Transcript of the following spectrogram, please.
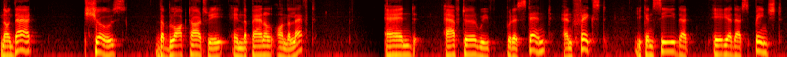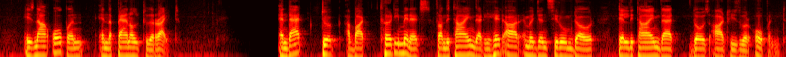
Now that shows the blocked artery in the panel on the left, and after we've put a stent and fixed, you can see that area that's pinched is now open in the panel to the right. And that took about 30 minutes from the time that he hit our emergency room door till the time that those arteries were opened.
